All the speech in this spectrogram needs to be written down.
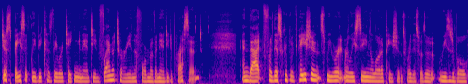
just basically because they were taking an anti inflammatory in the form of an antidepressant. And that for this group of patients, we weren't really seeing a lot of patients where this was a reasonable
